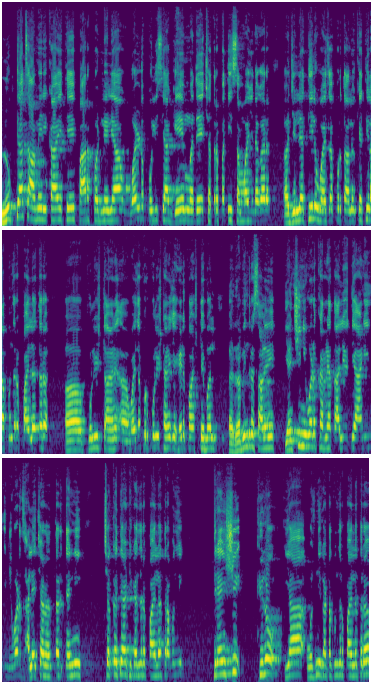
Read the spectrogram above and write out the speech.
नुकत्याच अमेरिका येथे पार पडलेल्या वर्ल्ड पोलीस या गेममध्ये छत्रपती संभाजीनगर जिल्ह्यातील वैजापूर तालुक्यातील आपण जर पाहिलं तर पोलीस ठाणे वैजापूर पोलीस ठाण्याचे हेड कॉन्स्टेबल रवींद्र साळवे यांची निवड करण्यात आली होती आणि निवड झाल्याच्यानंतर त्यांनी चक्क त्या ठिकाणी जर पाहिलं तर आपण त्र्याऐंशी किलो या वजनी गटातून जर पाहिलं तर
